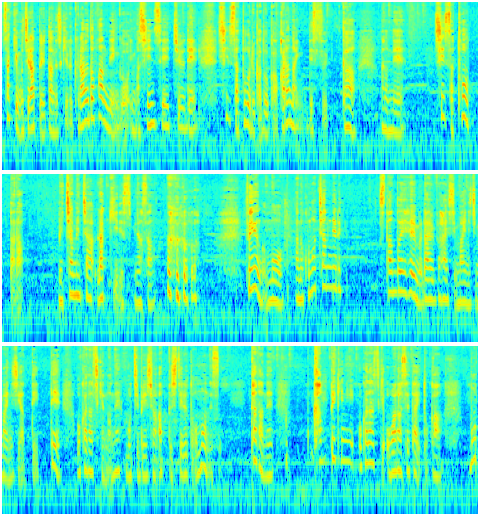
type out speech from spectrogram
さっきもちらっと言ったんですけどクラウドファンディングを今申請中で審査通るかどうかわからないんですがあのね審査通ったらめちゃめちゃラッキーです皆さん。というのもあのこのチャンネルスタンド FM ライブ配信毎日毎日やっていってお片付けのねモチベーションアップしてると思うんです。ただね完璧にお片付け終わらせたいとかもっ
